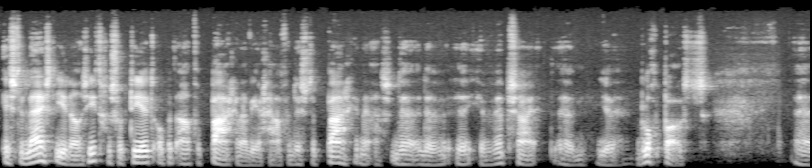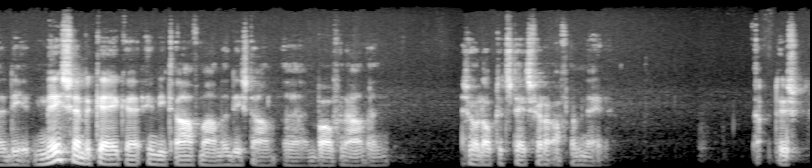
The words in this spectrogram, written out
is de lijst die je dan ziet gesorteerd op het aantal paginaweergaven. Dus de pagina's, de, de, de je website, ehm, je blogposts uh, die het meest zijn bekeken in die 12 maanden, die staan uh, bovenaan. En zo loopt het steeds verder af naar beneden. Nou, dus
